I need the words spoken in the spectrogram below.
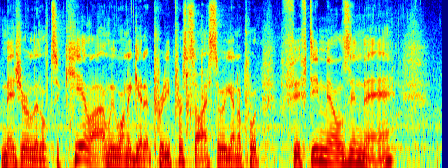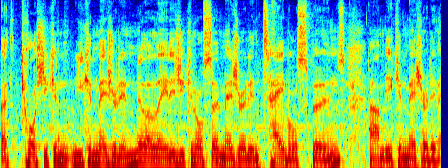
measure a little tequila and we want to get it pretty precise. So we're going to put 50 mils in there. Of course, you can you can measure it in milliliters. You can also measure it in tablespoons. Um, you can measure it in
